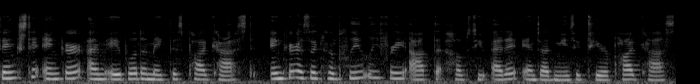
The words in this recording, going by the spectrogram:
Thanks to Anchor, I'm able to make this podcast. Anchor is a completely free app that helps you edit and add music to your podcast.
